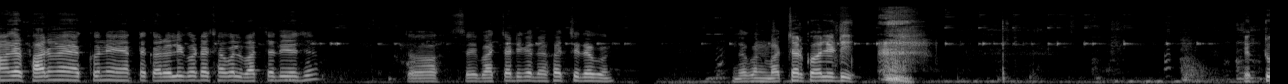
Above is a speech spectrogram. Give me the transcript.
আমাদের ফার্মে এক্ষুনি একটা কারলি কোটা ছাগল বাচ্চা দিয়েছে। তো সেই বাচ্চাটিকে দেখাচ্ছি, দেখুন। দেখুন, বাচ্চার কোয়ালিটি একটু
